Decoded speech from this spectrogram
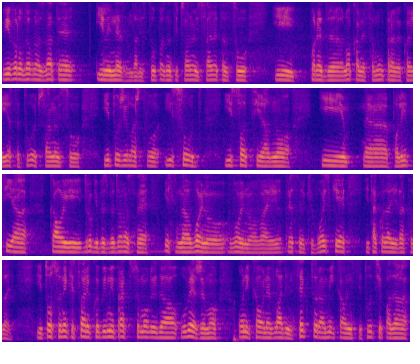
Vi vrlo dobro znate ili ne znam da li ste upoznati, članovi savjeta su i pored lokalne samuprave koja jeste tu, članovi su i tužilaštvo, i sud, i socijalno, i e, policija, kao i druge bezbedonosne, mislim na vojnu, vojnu ovaj, predstavnike vojske i tako dalje i tako dalje. I to su neke stvari koje bi mi praktično mogli da uvežemo, oni kao nevladin sektor, a mi kao institucije, pa da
